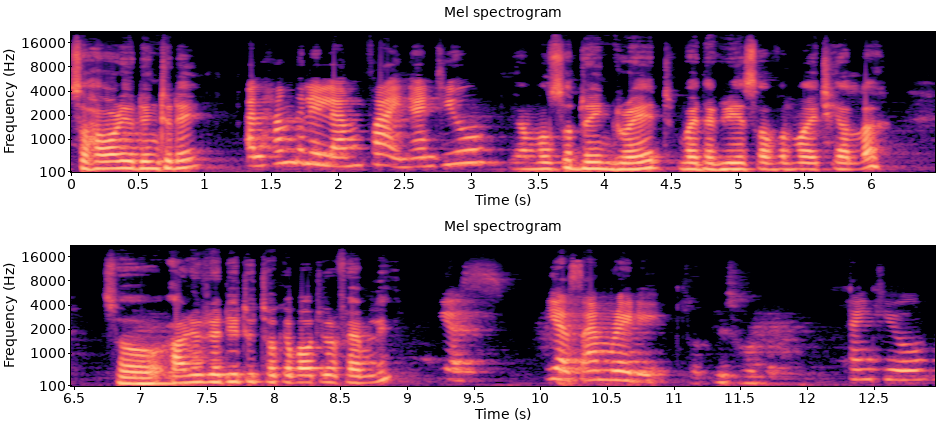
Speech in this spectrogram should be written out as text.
So, how are you doing today? Alhamdulillah, I'm fine. And you? I'm also doing great by the grace of Almighty Allah. So, are you ready to talk about your family? Yes. Yes, I'm ready. So, please hold on. Thank you.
